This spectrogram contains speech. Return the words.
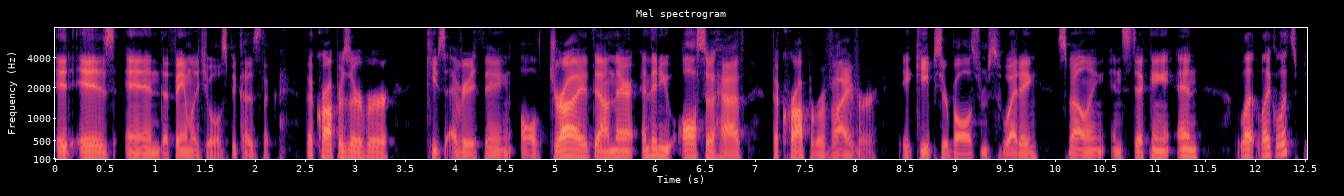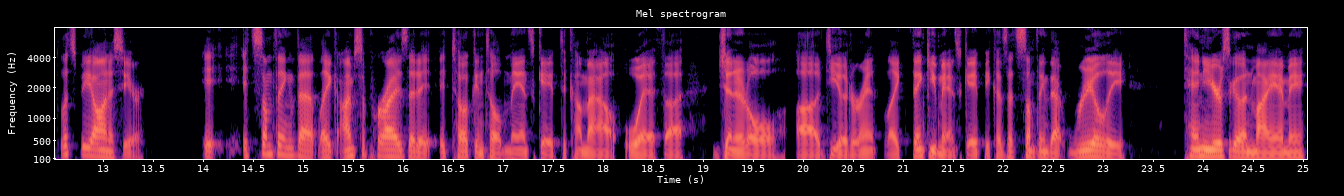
it is in the family jewels because the the crop preserver keeps everything all dry down there, and then you also have the crop reviver. It keeps your balls from sweating, smelling, and sticking. And let, like let's let's be honest here. It, it's something that like I'm surprised that it, it took until Manscaped to come out with uh, genital uh, deodorant. Like thank you Manscaped because that's something that really 10 years ago in Miami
